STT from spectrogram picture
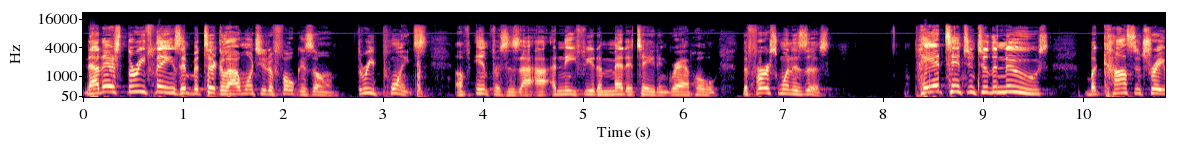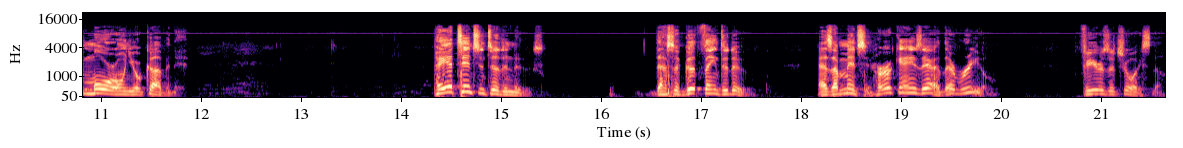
Now, there's three things in particular I want you to focus on. Three points of emphasis I, I need for you to meditate and grab hold. The first one is this pay attention to the news, but concentrate more on your covenant. Pay attention to the news. That's a good thing to do. As I mentioned, hurricanes, there, they're real. Fear is a choice, though.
